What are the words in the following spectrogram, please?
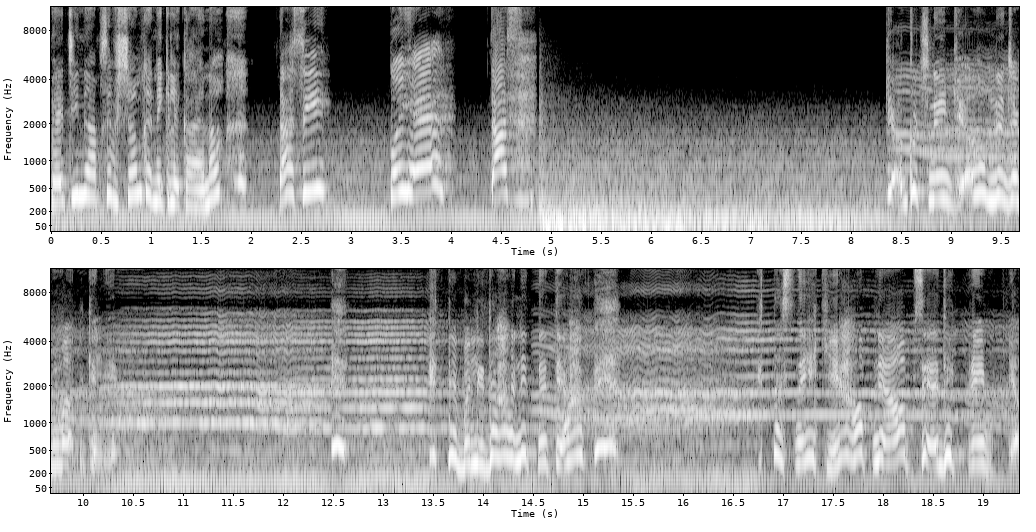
बैजी ने आपसे विश्राम करने के लिए कहा है ना? दासी कोई है? दास। क्या कुछ नहीं किया हमने जगमाल के लिए? इतने बलिदान इतने त्याग इतना स्नेह किया अपने आप से अधिक प्रेम किया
